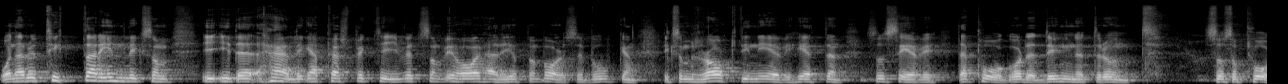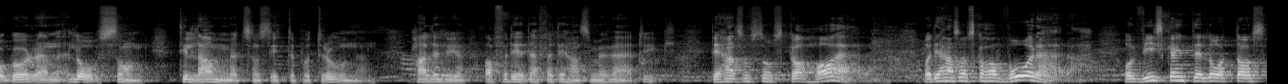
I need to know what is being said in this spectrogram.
Och när du tittar in liksom i, i det härliga perspektivet som vi har här i Uppenbarelseboken, liksom rakt in i evigheten, så ser vi, där pågår det dygnet runt. Så, så pågår en lovsång till Lammet som sitter på tronen. Halleluja. Varför det? Därför att det är han som är värdig. Det är han som, som ska ha äran. Och det är han som ska ha vår ära. Och vi ska inte låta oss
